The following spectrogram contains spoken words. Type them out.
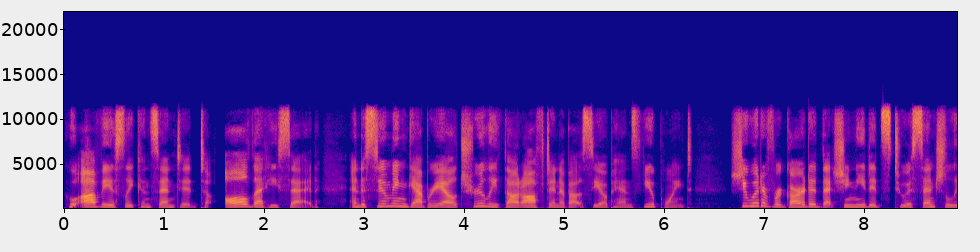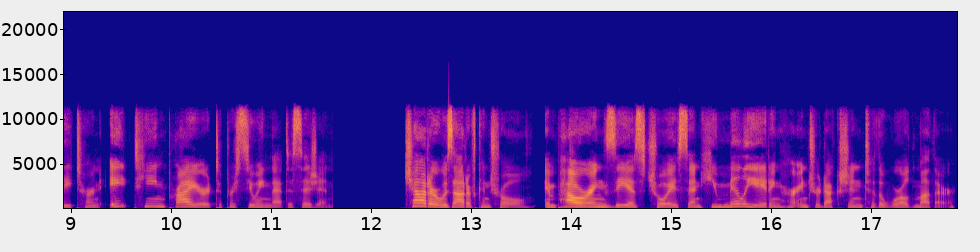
who obviously consented to all that he said, and assuming Gabrielle truly thought often about Siobhan's viewpoint, she would have regarded that she needed to essentially turn 18 prior to pursuing that decision. Chatter was out of control, empowering Zaya's choice and humiliating her introduction to the world mother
